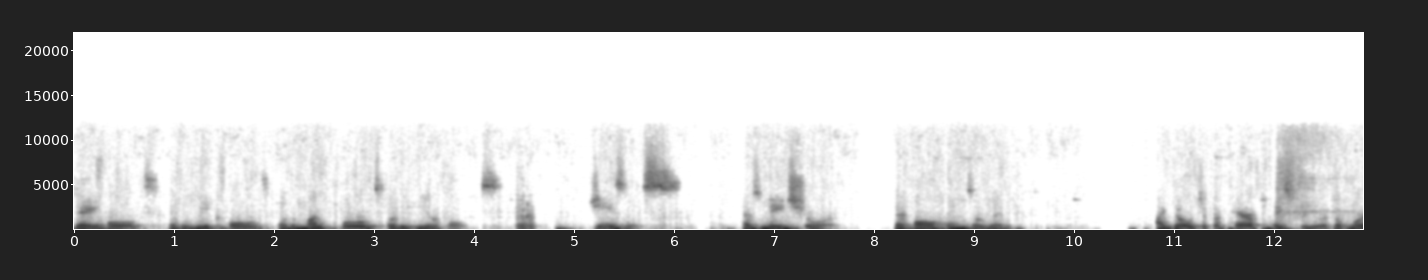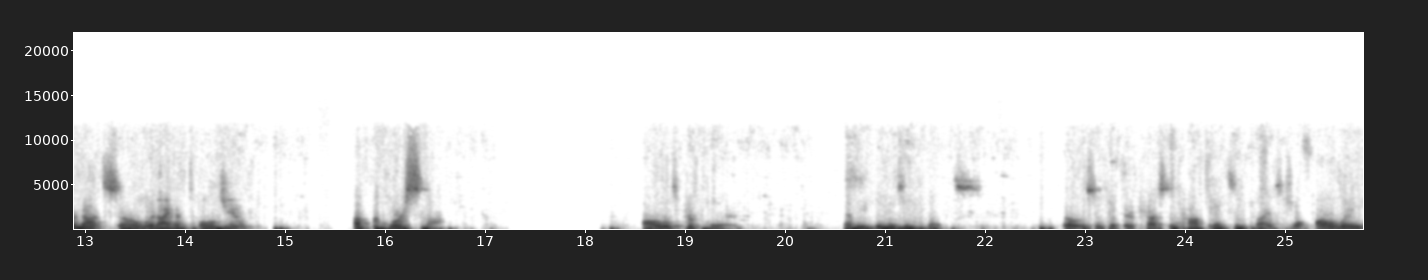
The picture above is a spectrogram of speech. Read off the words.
day holds, or the week holds, or the month holds, or the year holds, Jesus has made sure that all things are ready. I go to prepare a place for you. If it were not so, would I have told you? Of course not. All is prepared, everything is in place. Those who put their trust and confidence in Christ will always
